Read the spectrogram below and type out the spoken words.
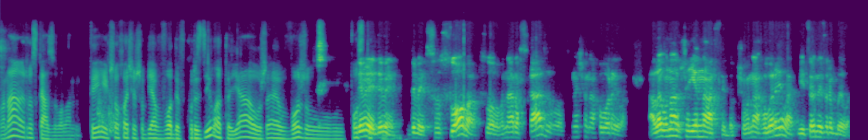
вона розказувала. Ти, якщо хочеш, щоб я вводив курс діла, то я вже ввожу поступово. Диви, диви, диви, слово, слово, вона розказувала, значить вона говорила. Але у нас вже є наслідок, що вона говорила і це не зробила.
